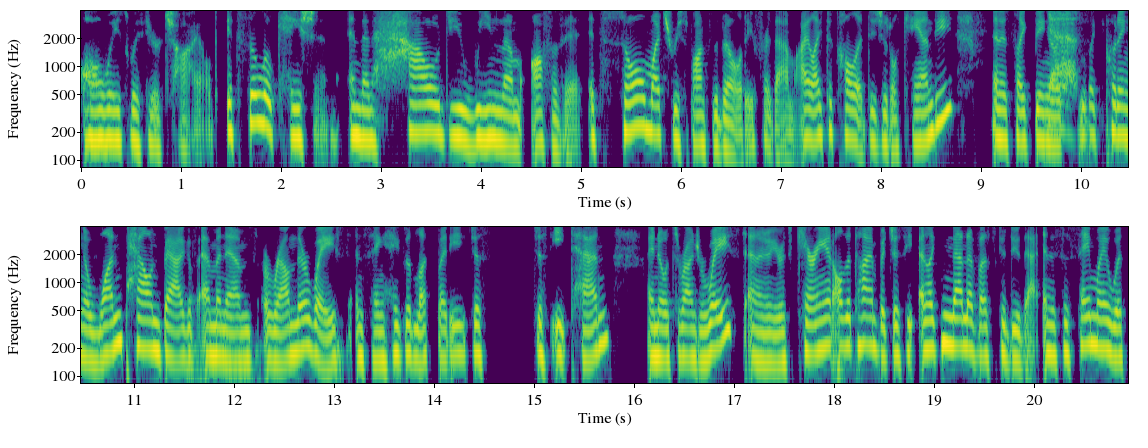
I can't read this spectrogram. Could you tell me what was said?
always with your child. It's the location. And then how do you wean them off of it? It's so much responsibility for them. I like to call it digital candy. And it's like being yes. a, like putting a one pound bag of M&Ms around their waist and saying, Hey, good luck, buddy. Just, just eat 10. I know it's around your waist and I know you're carrying it all the time, but just eat. And like none of us could do that. And it's the same way with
